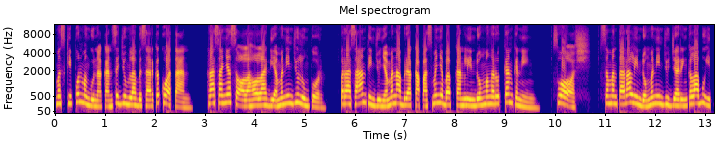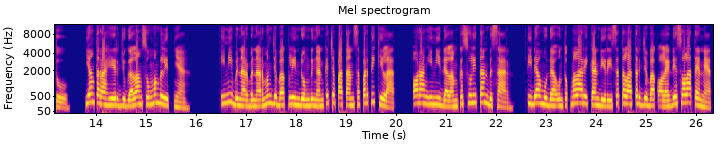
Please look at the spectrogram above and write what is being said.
Meskipun menggunakan sejumlah besar kekuatan, rasanya seolah-olah dia meninju lumpur. Perasaan tinjunya menabrak kapas menyebabkan Lindung mengerutkan kening. Swoosh! Sementara Lindung meninju jaring kelabu itu. Yang terakhir juga langsung membelitnya. Ini benar-benar menjebak Lindung dengan kecepatan seperti kilat. Orang ini dalam kesulitan besar. Tidak mudah untuk melarikan diri setelah terjebak oleh Desolatenet.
